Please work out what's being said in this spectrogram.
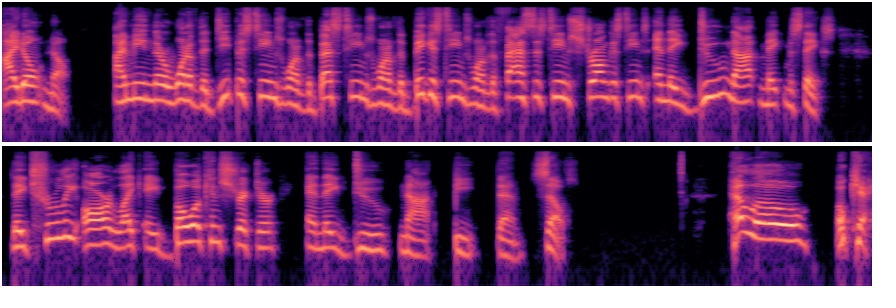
I don't know. I mean, they're one of the deepest teams, one of the best teams, one of the biggest teams, one of the fastest teams, strongest teams, and they do not make mistakes. They truly are like a boa constrictor and they do not beat themselves. Hello. Okay.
